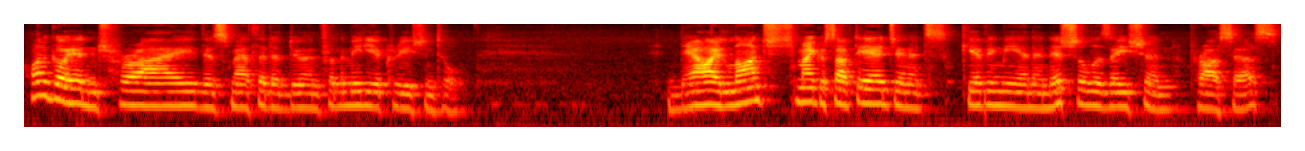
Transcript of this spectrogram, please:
I want to go ahead and try this method of doing from the media creation tool. Now I launched Microsoft Edge and it's giving me an initialization process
